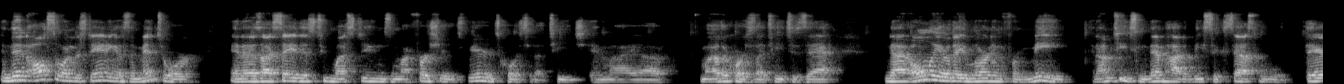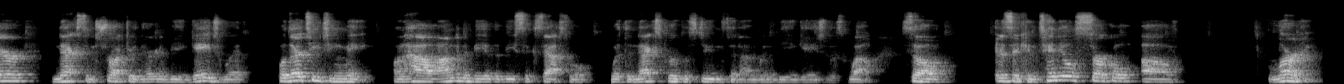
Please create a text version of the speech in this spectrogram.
And then also understanding as a mentor, and as I say this to my students in my first year experience course that I teach and my uh, my other courses I teach is that not only are they learning from me, and I'm teaching them how to be successful with their next instructor they're going to be engaged with. Well, they're teaching me on how I'm going to be able to be successful with the next group of students that I'm going to be engaged with as well. So it's a continual circle of learning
